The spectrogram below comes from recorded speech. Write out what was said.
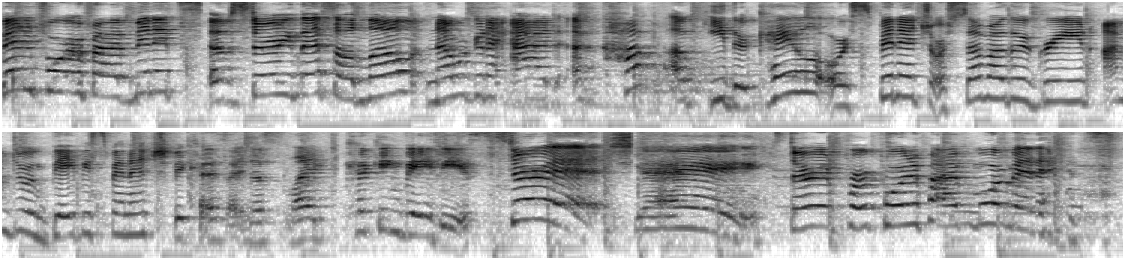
Been four or five minutes of stirring this on low. Now we're gonna add a cup of either kale or spinach or some other green. I'm doing baby spinach because I just like cooking babies. Stir it! Yay! Stir it for four to five more minutes.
